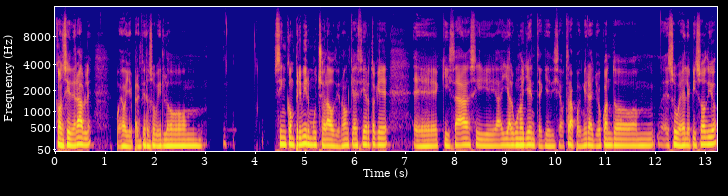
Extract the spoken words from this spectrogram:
considerable, pues oye, prefiero subirlo mm, sin comprimir mucho el audio, ¿no? Aunque es cierto que eh, quizás si hay algún oyente que dice, ostras, pues mira, yo cuando mm, sube el episodio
